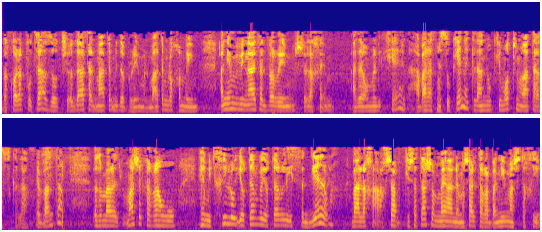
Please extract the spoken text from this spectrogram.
בכל הקבוצה הזאת שיודעת על מה אתם מדברים, על מה אתם לוחמים. אני מבינה את הדברים שלכם. אז הם אומרים לי, כן, אבל את מסוכנת לנו כמו תנועת ההשכלה. הבנת? זאת אומרת, מה שקרה הוא, הם התחילו יותר ויותר להיסגר בהלכה. עכשיו, כשאתה שומע למשל את הרבנים מהשטחים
